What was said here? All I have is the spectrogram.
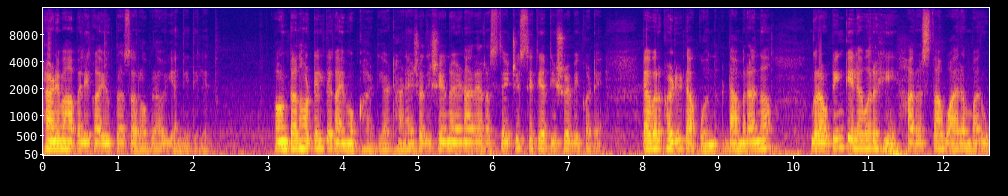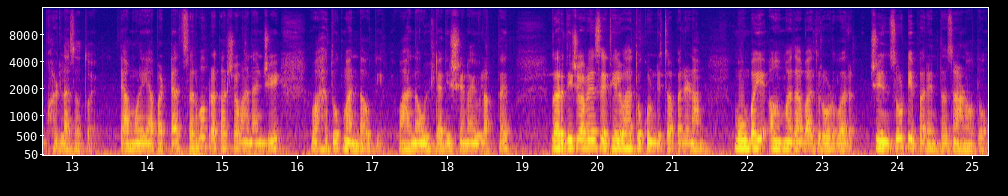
ठाणे महापालिका आयुक्त सौरभराव यांनी दिलेत. फाउंटन हॉटेल ते गायमुख घाट या ठाण्याच्या दिशेनं येणाऱ्या रस्त्याची स्थिती अतिशय बिकट आहे. त्यावर खडी टाकून डांबरानं ग्राउटिंग केल्यावरही हा रस्ता वारंवार उखडला जातोय. त्यामुळे या पट्ट्यात सर्व प्रकारच्या वाहनांची वाहतूक मंदावते. वाहनं उलट्या दिशेनं येऊ लागत आहेत गर्दीच्या वेळेस येथील वाहतूक कोंडीचा परिणाम मुंबई अहमदाबाद रोडवर चिंचोटीपर्यंत जाणवतो.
